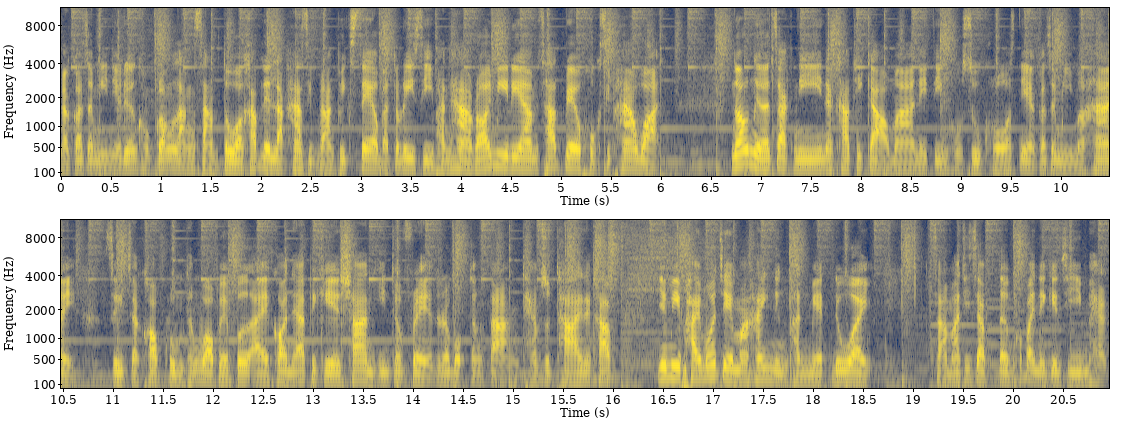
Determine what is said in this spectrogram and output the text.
แล้วก็จะมีในเรื่องของกล้องหลัง 3 ตัวครับเลนส์หลัก 50 ล้านพิกเซล แบตเตอรี่ 4,500 มิลลิแอมชาร์จเร็ว 65 วัตต์ นอกเหนือจากนี้นะครับที่กล่าวมาในทีมของ Sucrose เนี่ยก็จะมีมาให้ ซึ่งจะครอบคลุมทั้ง Wallpaper Icon Application Interface ระบบต่างๆ แถมสุดท้ายนะครับ ยังมี Primer Gem มาให้ 1,000 เม็ดด้วย สามารถที่จะเติมเข้าไปใน Genshin Impact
